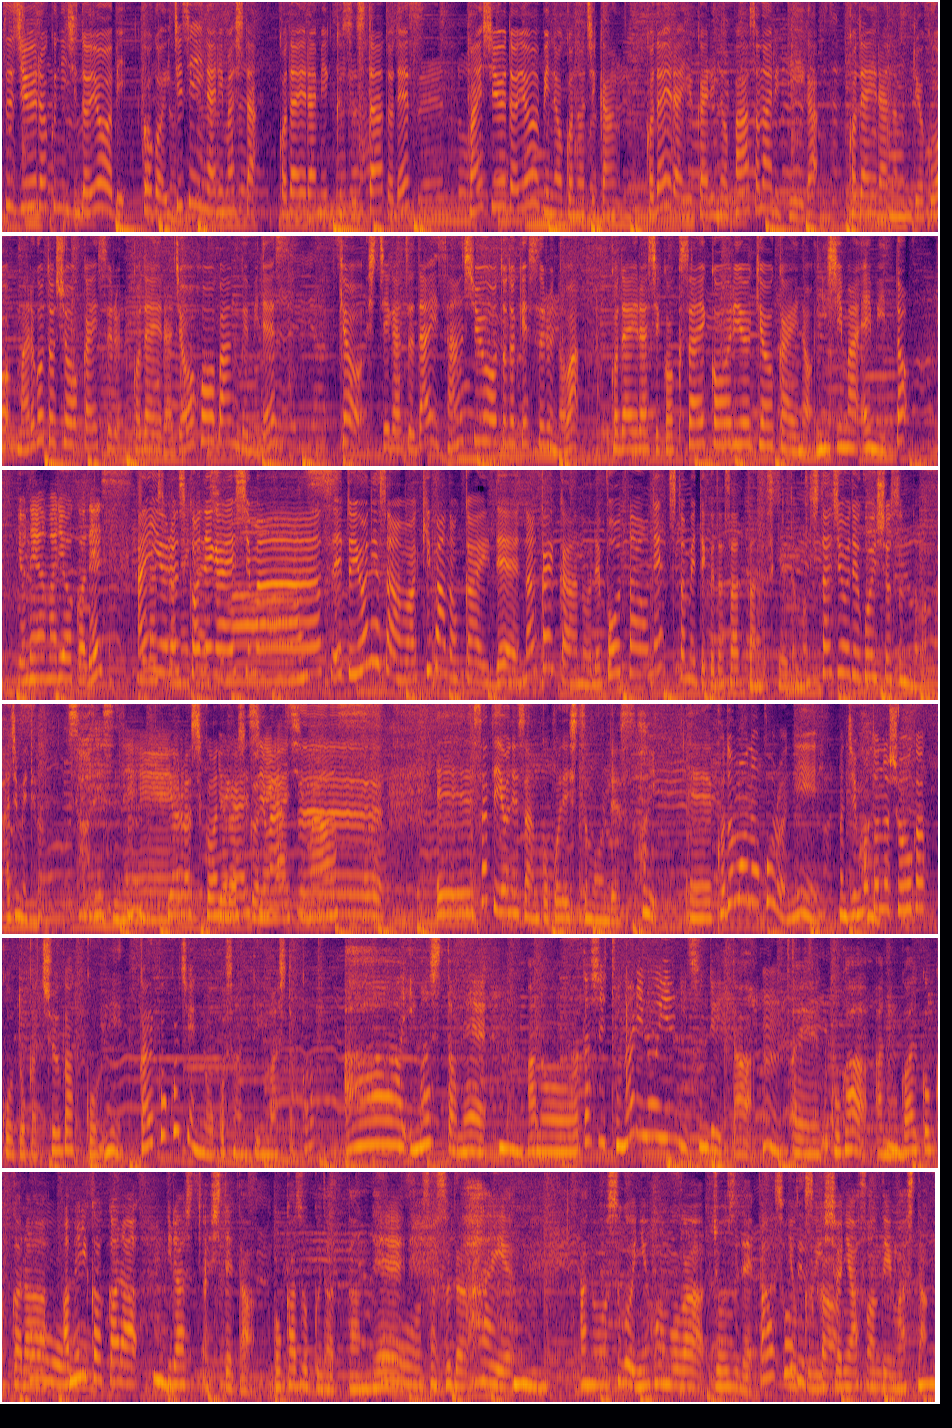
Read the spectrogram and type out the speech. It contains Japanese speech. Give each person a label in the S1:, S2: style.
S1: 月16日土曜日午後1時になりました。小平ミックススタートです。毎週土曜日のこの時間小平ゆかりのパーソナリティが小平の魅力を丸ごと紹介する小平情報番組です。今日7月第3週をお届けするのは小平市国際交流協会の西間恵美と
S2: 米山涼子です。
S1: はいよろしくお願いします。えっと米さんはキファの会で何回かあのレポーターをね務めてくださったんですけれどもスタジオでご一緒するのは初めて。
S2: そうですね、
S1: よろしくお願いしますえー、さて米さんここで質問です、はい。えー、子供の頃に地元の小学校とか中学校に外国人のお子さんっていましたか、
S2: ああいましたね、うん、あの私隣の家に住んでいた、うん、えー、子があの、外国からアメリカからいらしてたご家族だったんで。
S1: さすが。
S2: はい、あのすごい日本語が上手であそうですよく一緒に遊んでいました、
